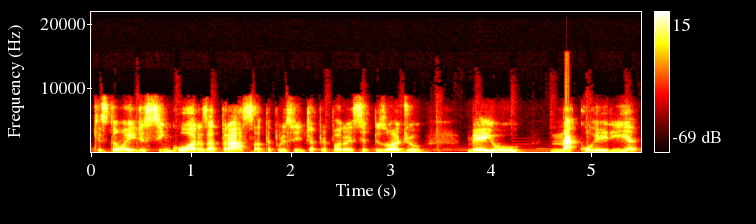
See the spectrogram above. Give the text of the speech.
questão aí de 5 horas atrás. Até por isso a gente já preparou esse episódio meio na correria.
